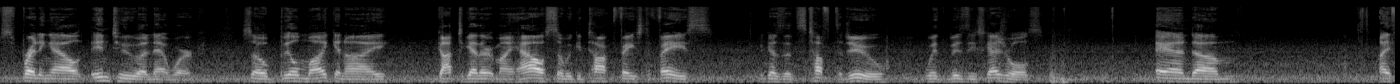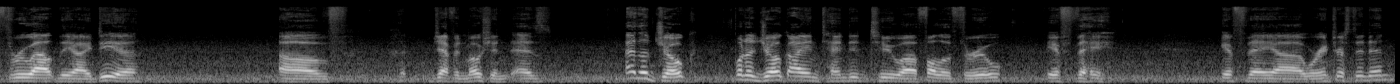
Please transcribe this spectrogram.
spreading out into a network so Bill, Mike, and I got together at my house so we could talk face to face because it's tough to do with busy schedules. And um, I threw out the idea of Jeff in Motion as as a joke, but a joke I intended to uh, follow through if they if they uh, were interested in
